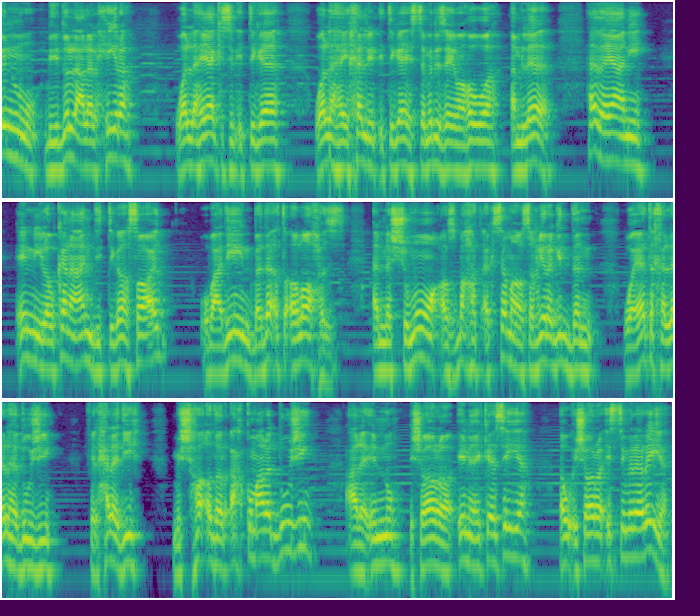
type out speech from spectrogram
إنه بيدل على الحيرة ولا هيعكس الاتجاه ولا هيخلي الاتجاه يستمر زي ما هو أم لا. هذا يعني إني لو كان عندي اتجاه صاعد وبعدين بدأت ألاحظ أن الشموع أصبحت أجسامها صغيرة جدا ويتخللها دوجي. في الحالة دي مش هقدر أحكم على الدوجي على إنه إشارة انعكاسية أو إشارة استمرارية.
